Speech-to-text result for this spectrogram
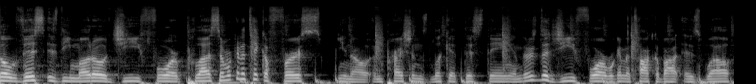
So this is the Moto G4 Plus, and we're gonna take a first, you know, impressions look at this thing. And there's the G4 we're gonna talk about as well.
